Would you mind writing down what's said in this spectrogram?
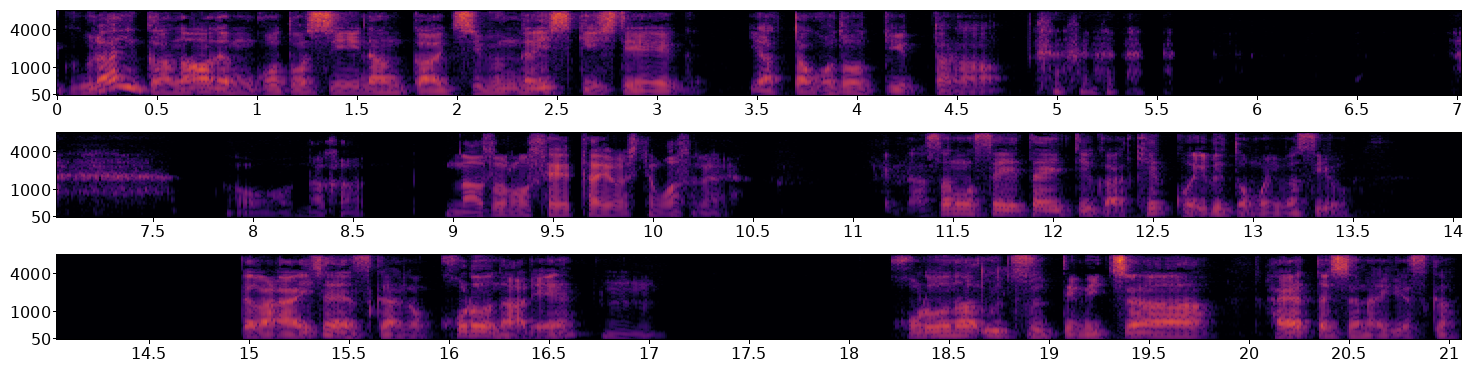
ぐらいかな、でも今年なんか自分が意識してやったことって言ったら、お なんか、謎の生態をしてますね。謎の生態っていうか結構いると思いますよ。だからあれじゃないですか、あのコロナで、うん。コロナうつってめっちゃ流行ったじゃないですか。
